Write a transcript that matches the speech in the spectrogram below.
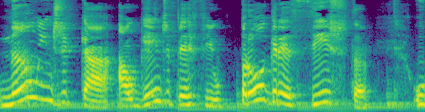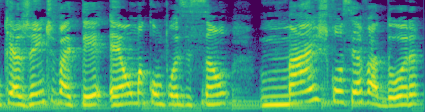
não indicar alguém de perfil progressista, o que a gente vai ter é uma composição mais conservadora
